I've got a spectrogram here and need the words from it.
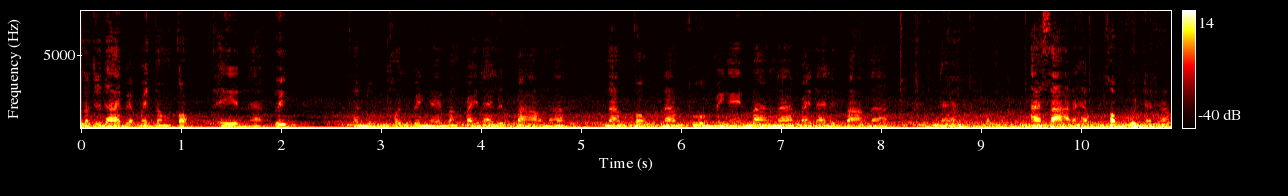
เราจะได้แบบไม่ต้องตกเทนนะเฮ้ย ถนนเขาจะเป็นไงบ้างไปได้หรือเปล่านะ น้ำตกน้ำท่วมเป็นไงบ้างนะ ไปได้หรือเปล่านะนะอาสานะครับขอบคุณนะครับ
